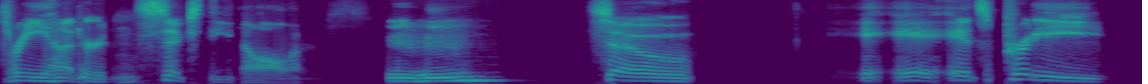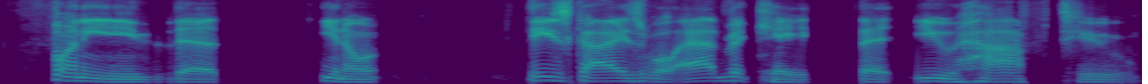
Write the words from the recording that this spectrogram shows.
three hundred and sixty dollars. hmm So i i- it's pretty funny that you know these guys will advocate that you have to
